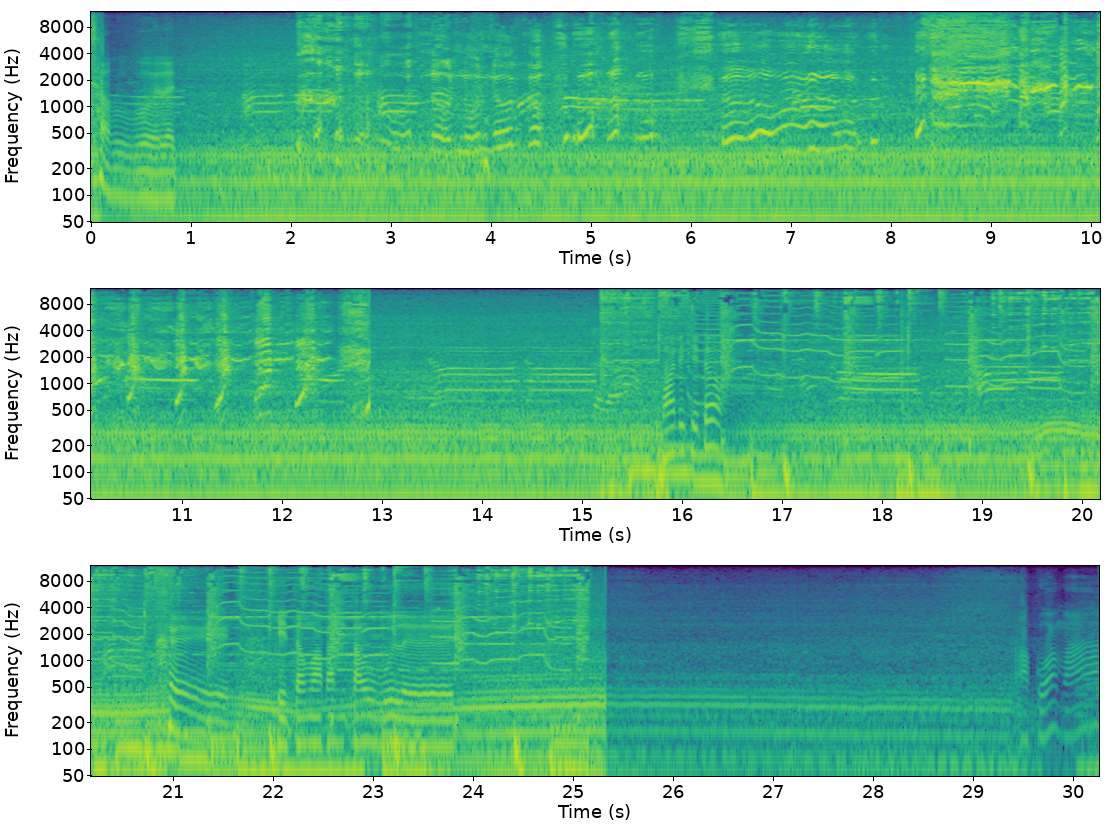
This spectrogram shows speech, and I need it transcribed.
Tahu bulat No, no, no, no. di situ. Kita makan tahu bulat. Aku mana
